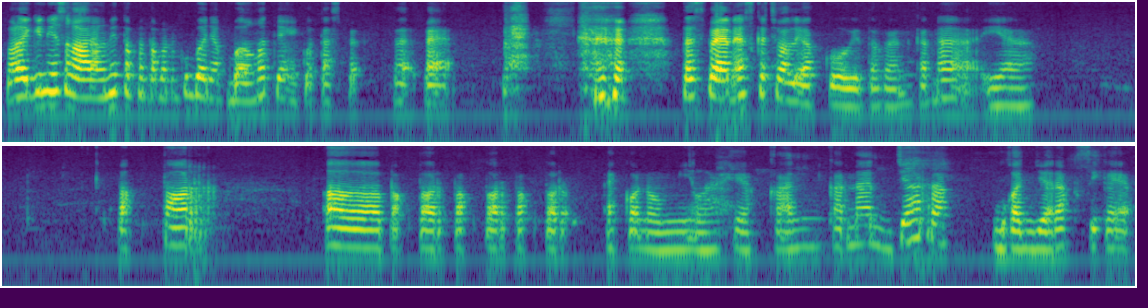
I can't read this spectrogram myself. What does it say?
Apalagi nih sekarang nih teman-temanku banyak banget yang ikut tes P, tes PNS kecuali aku gitu kan. Karena ya faktor uh, faktor faktor faktor ekonomi lah ya kan karena jarak bukan jarak sih kayak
